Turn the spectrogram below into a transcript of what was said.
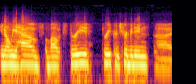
you know, we have about three three contributing uh,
